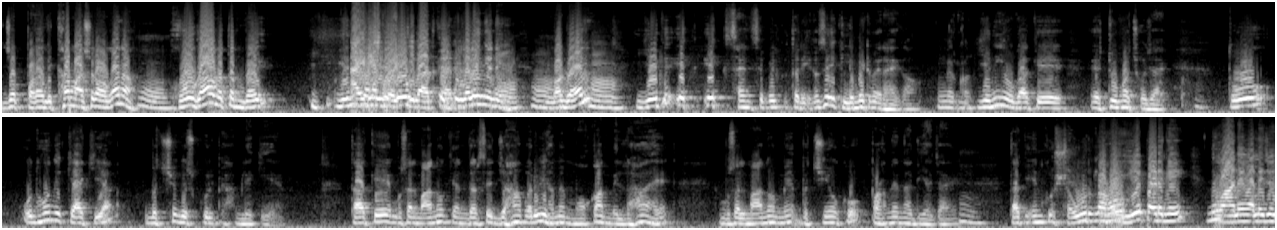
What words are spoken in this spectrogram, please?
जब पढ़ा लिखा माशरा होगा ना होगा मतलब मैं ये नहीं बात कर रहे हैं। लड़ेंगे नहीं। हम्म, हम्म, मगर हम्म। ये कि एक एक सेंसिबल तरीके से एक लिमिट में रहेगा। ये नहीं होगा कि टू मच हो जाए। तो उन्होंने क्या किया? बच्चों के स्कूल पे हमले किए ताकि मुसलमानों के अंदर से जहाँ पर भी हमें मौका मिल रहा है मुसलमानों में बच्चियों को पढ़ने ना दिया जाए। ताकि इनको शऊर ना हो। ये पढ़ गई तो आने वाले जो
